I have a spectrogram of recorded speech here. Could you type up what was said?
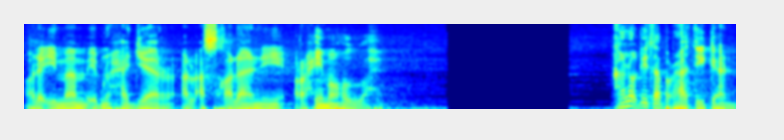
oleh Imam Ibnu Hajar Al-Asqalani rahimahullah kalau kita perhatikan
